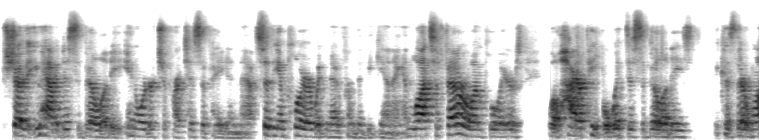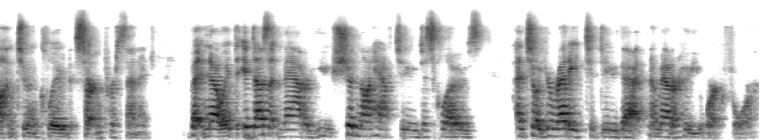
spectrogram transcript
show that you have a disability in order to participate in that. So the employer would know from the beginning. And lots of federal employers will hire people with disabilities because they're wanting to include a certain percentage. But no, it, it doesn't matter. You should not have to disclose until you're ready to do that, no matter who you work for.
